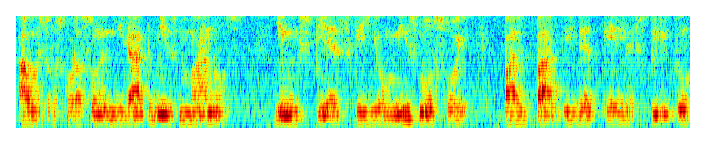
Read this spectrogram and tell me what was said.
a vuestros corazones, mirad mis manos y mis pies, que yo mismo soy, palpad y ved que el espíritu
